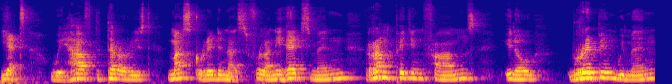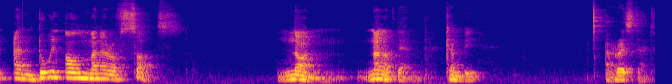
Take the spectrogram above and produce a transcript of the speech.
Yet, we have the terrorists masquerading as Fulani headsmen, rampaging farms, you know, raping women, and doing all manner of sorts. None, none of them can be arrested.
